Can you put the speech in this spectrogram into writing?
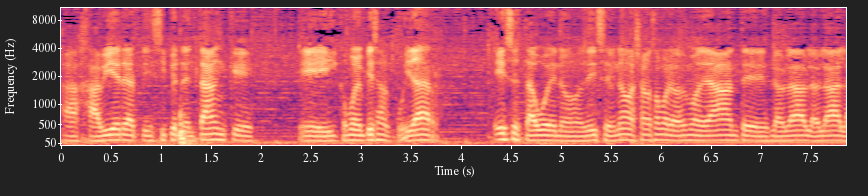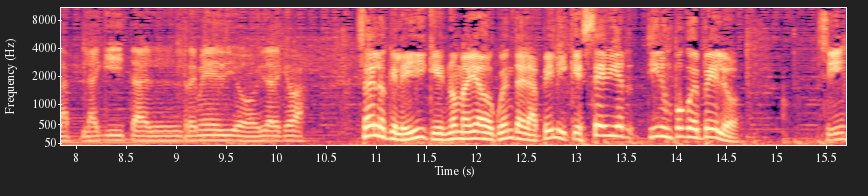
a Javier al principio en el tanque eh, y cómo lo empieza a cuidar. Eso está bueno. Dice, no, ya no somos los mismos de antes, bla, bla, bla, bla, la, la guita, el remedio y dale que va. ¿Saben lo que leí que no me había dado cuenta de la peli? Que Xavier tiene un poco de pelo. ¿Sí?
